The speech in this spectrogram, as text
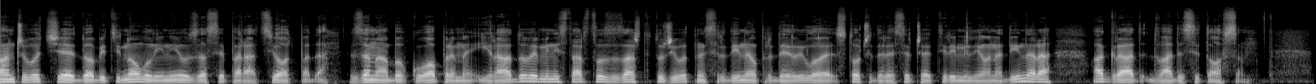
Pančevo će dobiti novu liniju za separaciju otpada. Za nabavku opreme i radove Ministarstvo za zaštitu životne sredine opredelilo je 144 miliona dinara, a grad 28.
